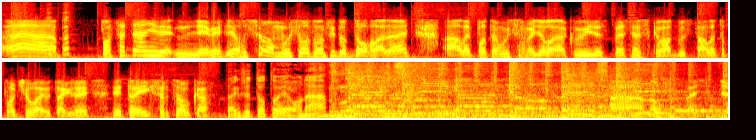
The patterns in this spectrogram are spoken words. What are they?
A v podstate ani ne- nevedel som, musel som si to dohľadať, ale potom už som vedel, ako ide presne skladbu, stále to počúvajú, takže je to ich srdcovka. Takže toto je ona. Áno, presne.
